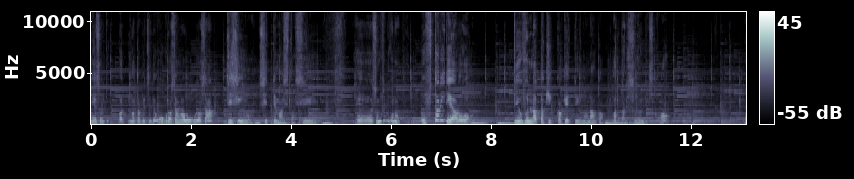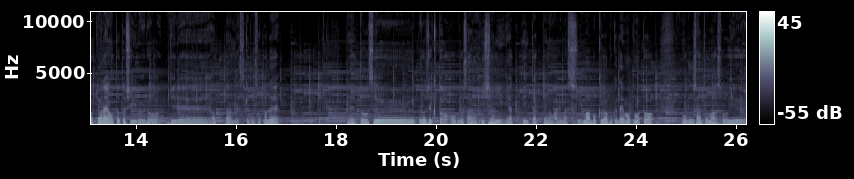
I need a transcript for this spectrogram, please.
でそれとままた別で大黒さんは大黒さん自身を知ってましたし、えーそもそもこのお二人でやろうっていうふうになったきっかけっていうのは何かあったりするんですか、まあ、去年、一昨年いろいろ事例あったんですけどそこで、えー、と数プロジェクト大黒さん一緒にやっていたっていうのもありますし、まあ、僕は僕でもともと大黒さんとまあそういう、うん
